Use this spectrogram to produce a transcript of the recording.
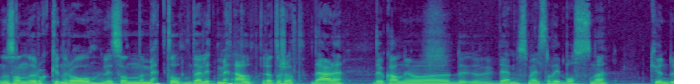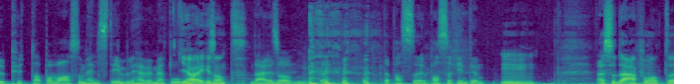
Noe sånn rock'n'roll, litt sånn metal. Det er litt metal, rett og slett. Det er det. Du kan jo du, Hvem som helst av de bossene kunne du putta på hva som helst i heavy metal. Ja, ikke sant? Det er liksom Det, det passer, passer fint inn. Mm. Nei, så det er på en måte,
